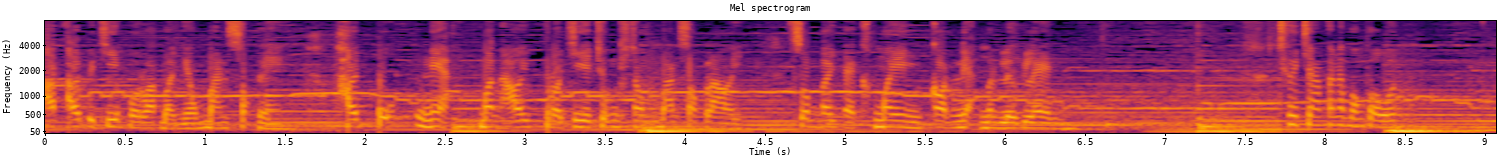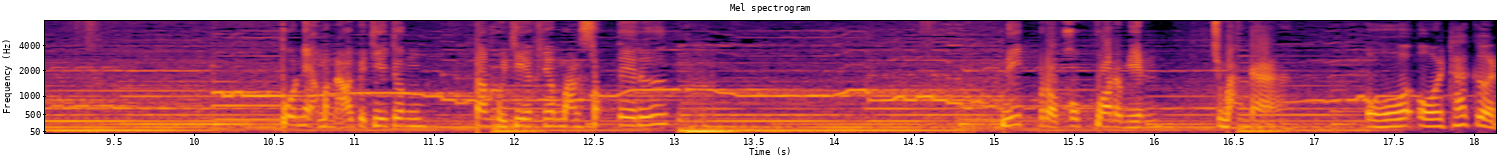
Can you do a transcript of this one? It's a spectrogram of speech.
អត់ឲ្យប្រជាពលរដ្ឋរបស់ខ្ញុំបានសុខទេហើយពួកអ្នកមិនឲ្យប្រជាជនខ្ញុំបានសុខឡើយសូម្បីតែក្មេងក៏អ្នកមិនលើកលែងឈឺចាប់ណាស់បងប្អូនពួកអ្នកមិនឲ្យប្រជាជនកម្ពុជាខ្ញុំបានសុខទេឬ นิประพบวรมินฉบักกาโอ้ยโอ้ถ้าเกิด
